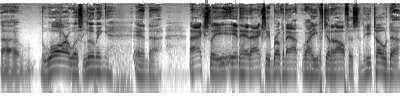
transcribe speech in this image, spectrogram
uh the war was looming, and uh, actually it had actually broken out while he was still in office, and he told uh,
